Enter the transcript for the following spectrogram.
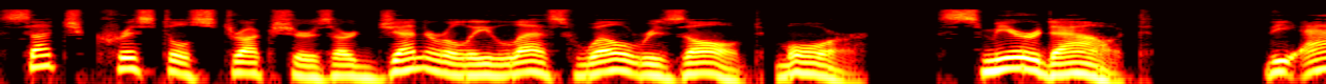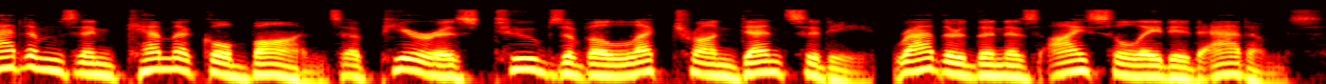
Such crystal structures are generally less well resolved more smeared out The atoms and chemical bonds appear as tubes of electron density, rather than as isolated atoms.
